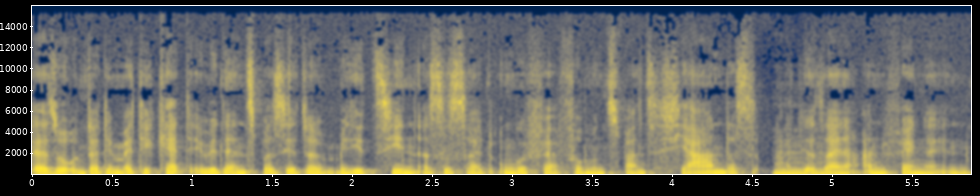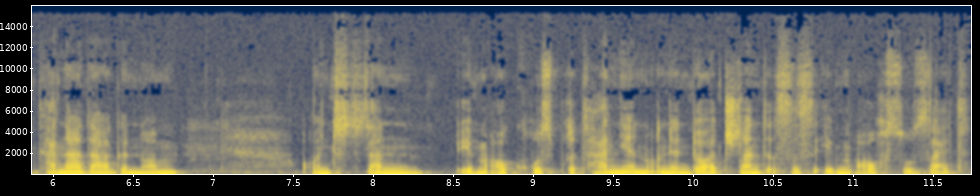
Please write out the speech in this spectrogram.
also unter dem Etikett evidenzbasierte Medizin ist es seit ungefähr 25 Jahren. Das mhm. hat ja mhm. seine Anfänge in Kanada genommen. Und dann eben auch Großbritannien. Und in Deutschland ist es eben auch so seit,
